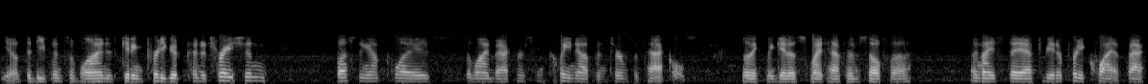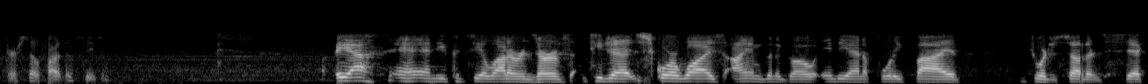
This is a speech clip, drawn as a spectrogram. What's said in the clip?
you know if the defensive line is getting pretty good penetration, busting up plays, the linebackers can clean up in terms of tackles. I think McGinnis might have himself a a nice day after being a pretty quiet factor so far this season. Yeah, and you could see a lot of reserves. TJ, score wise, I am going to go Indiana 45, Georgia Southern 6.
